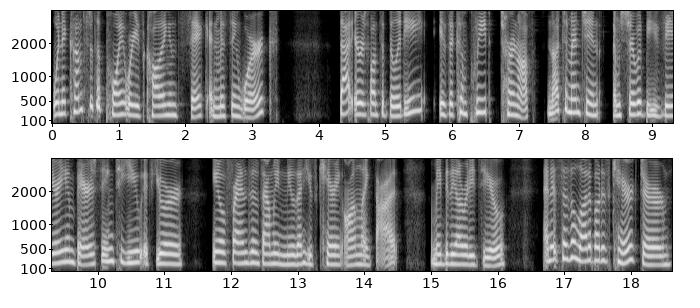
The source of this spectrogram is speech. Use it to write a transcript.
when it comes to the point where he's calling in sick and missing work, that irresponsibility is a complete turnoff. Not to mention, I'm sure would be very embarrassing to you if your, you know, friends and family knew that he's carrying on like that, or maybe they already do. And it says a lot about his character.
